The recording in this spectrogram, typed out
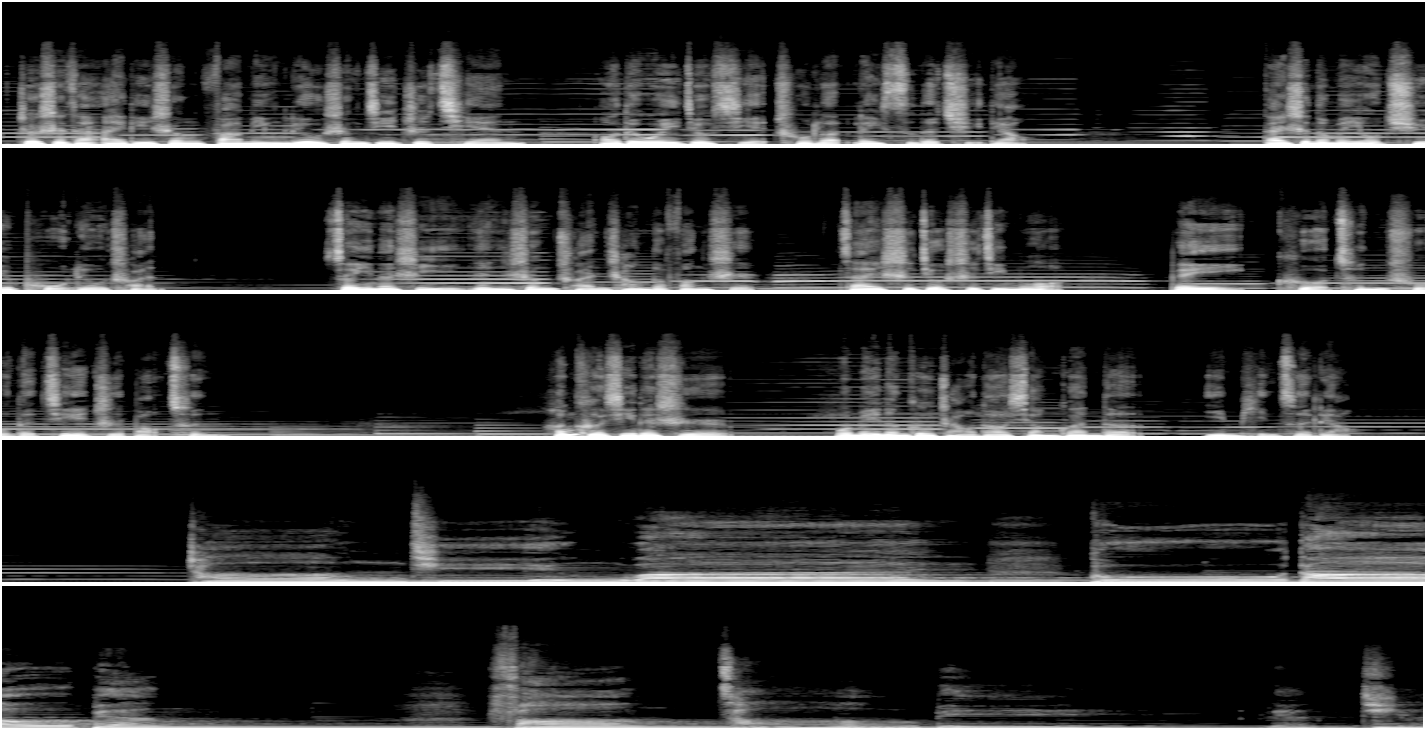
这是在爱迪生发明留声机之前，奥德威就写出了类似的曲调。但是呢，没有曲谱流传，所以呢，是以人声传唱的方式，在十九世纪末被可存储的介质保存。很可惜的是，我没能够找到相关的音频资料。长亭外，古道，芳草碧连天。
